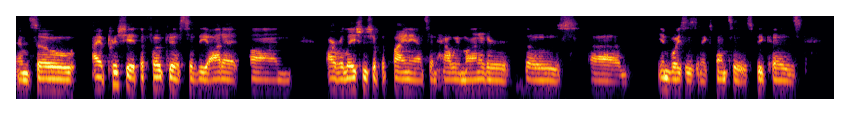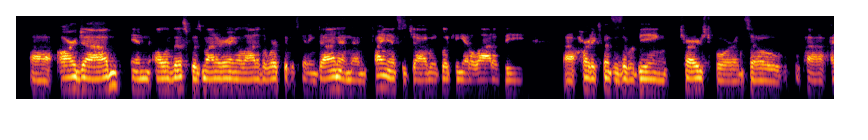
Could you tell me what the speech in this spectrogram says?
And so I appreciate the focus of the audit on our relationship with finance and how we monitor those um, invoices and expenses because uh, our job in all of this was monitoring a lot of the work that was getting done, and then finance's job was looking at a lot of the uh, hard expenses that were being charged for. And so uh, I,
